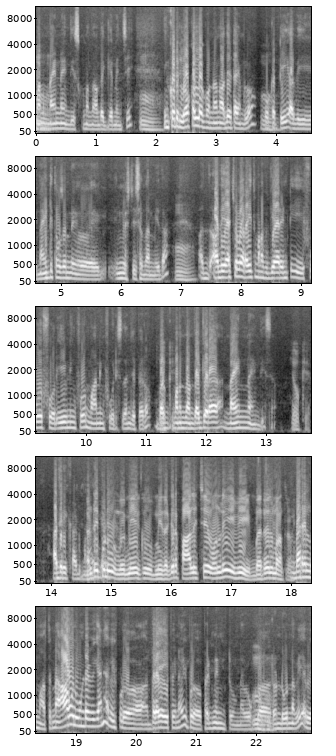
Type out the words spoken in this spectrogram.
మనం నైన్ నైన్ తీసుకున్నాం నా దగ్గర నుంచి. ఇంకోటి లోకల్లో కొన్నాను అదే టైంలో ఒకటి అది నైంటీ థౌసండ్ ఇన్వెస్ట్ చేసిన దాని మీద. అది యాక్చువల్గా రైతు మనకు guarantee four four evening four morning four ఇస్తుందని చెప్పారు. బట్ మనం దాని దగ్గర నైన్ నైన్ తీసాం. ఓకే అది రికార్డు అంటే ఇప్పుడు మీకు మీ దగ్గర పాలు ఇచ్చే ఓన్లీ ఇవి బర్రెలు మాత్రమే? బర్రెలు మాత్రమే. ఆవులు ఉండేవి కానీ అవి ఇప్పుడు డ్రై అయిపోయినవి ఇప్పుడు ప్రెగ్నెంట్ ఉన్నవి. ఒక రెండు ఉన్నవి అవి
